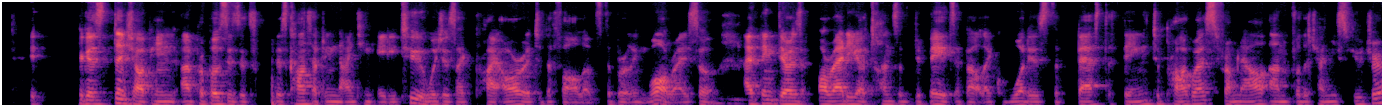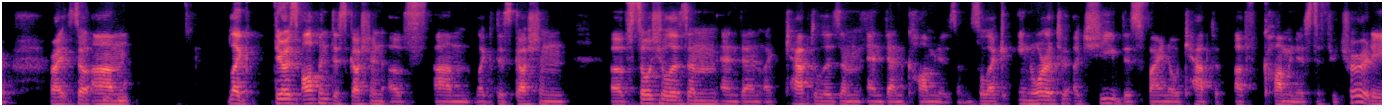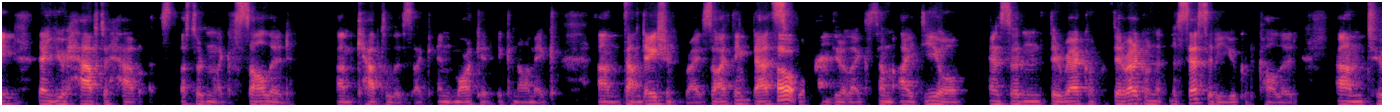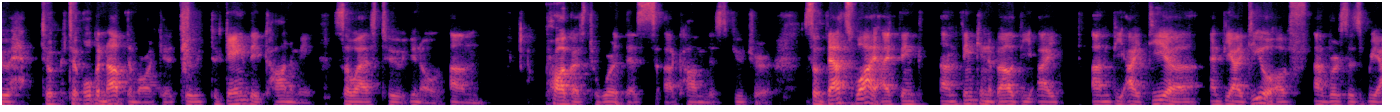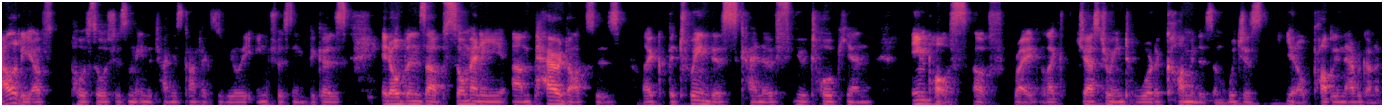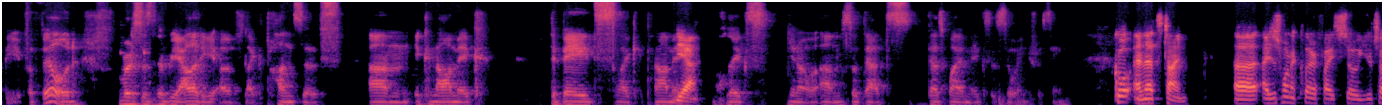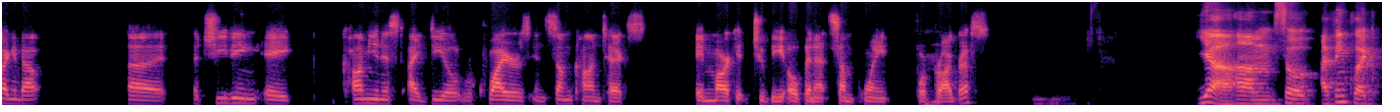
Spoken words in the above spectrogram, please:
because Deng Xiaoping uh, proposes this, this concept in 1982, which is like prior to the fall of the Berlin Wall, right? So I think there's already a tons of debates about like what is the best thing to progress from now um, for the Chinese future, right? So um, like there's often discussion of um, like discussion of socialism and then like capitalism and then communism. So like in order to achieve this final cap of communist futurity, then you have to have a certain like solid um, capitalist like and market economic um, foundation, right? So I think that's Oh. why there are like some ideal and certain theoretical theoretical necessity you could call it um, to to to open up the market to to gain the economy so as to you know um, progress toward this uh, communist future. So that's why I think I'm thinking about the i um, the idea and the ideal of uh, versus reality of post-socialism in the Chinese context is really interesting because it opens up so many um, paradoxes like between this kind of utopian impulse of right like gesturing toward a communism which is you know probably never going to be fulfilled versus the reality of like tons of um, economic debates like economic Yeah. conflicts you know um so that's that's why it makes it so interesting Cool, and that's time. Uh, I just want to clarify. So you're talking about uh, achieving a communist ideal requires, in some contexts, a market to be open at some point for Mhm. progress. yeah um so i think like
